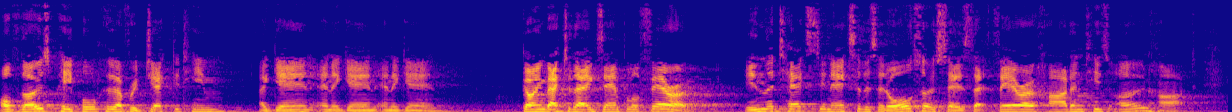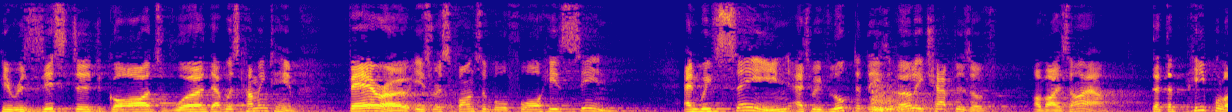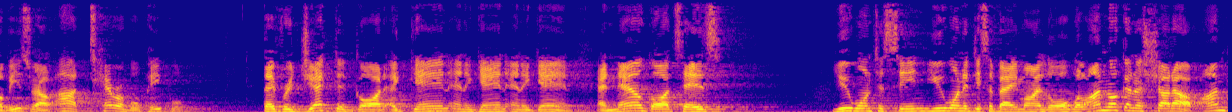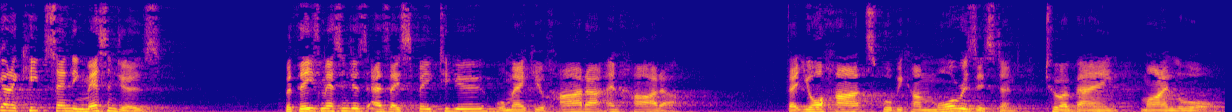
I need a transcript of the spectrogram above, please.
of those people who have rejected him again and again and again. Going back to that example of Pharaoh, in the text in Exodus, it also says that Pharaoh hardened his own heart. He resisted God's word that was coming to him. Pharaoh is responsible for his sin. And we've seen, as we've looked at these early chapters of, of Isaiah, that the people of Israel are terrible people. They've rejected God again and again and again. And now God says, you want to sin, you want to disobey my law. Well, I'm not going to shut up. I'm going to keep sending messengers. But these messengers, as they speak to you, will make you harder and harder. That your hearts will become more resistant to obeying my law.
